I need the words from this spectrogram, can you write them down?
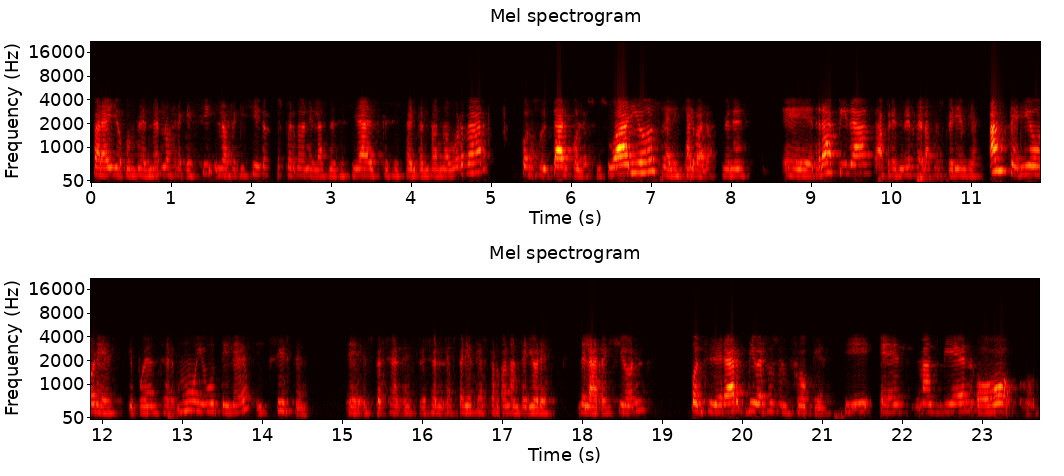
Para ello, comprender los requisitos, los requisitos perdón, y las necesidades que se está intentando abordar, consultar con los usuarios, realizar evaluaciones eh, rápidas, aprender de las experiencias anteriores que pueden ser muy útiles, y existen eh, experiencias perdón, anteriores de la región, considerar diversos enfoques, si es más bien o,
